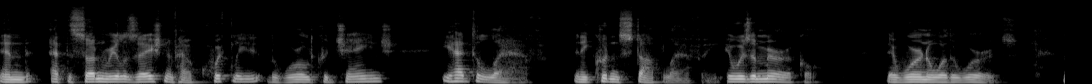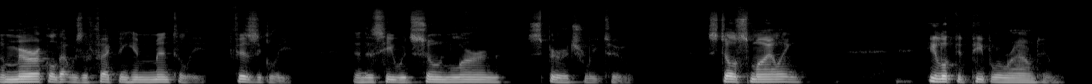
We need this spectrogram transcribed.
And at the sudden realization of how quickly the world could change, he had to laugh, and he couldn't stop laughing. It was a miracle. There were no other words. A miracle that was affecting him mentally, physically, and as he would soon learn, spiritually too. Still smiling, he looked at people around him.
